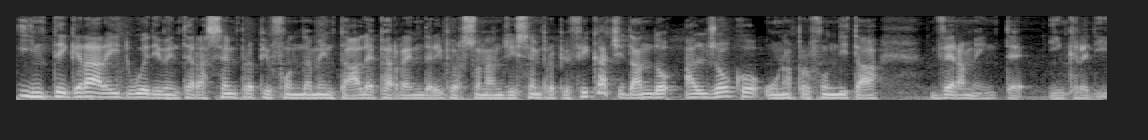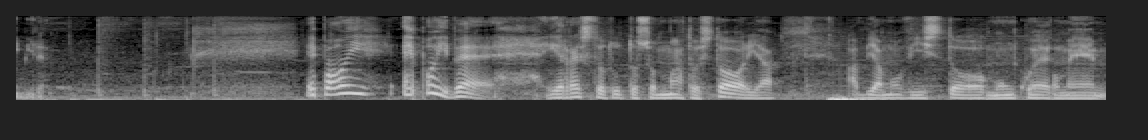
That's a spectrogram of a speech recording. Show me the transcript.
integrare i due diventerà sempre più fondamentale per rendere i personaggi sempre più efficaci, dando al gioco una profondità veramente incredibile. E poi, e poi beh, il resto tutto sommato è storia abbiamo visto comunque come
